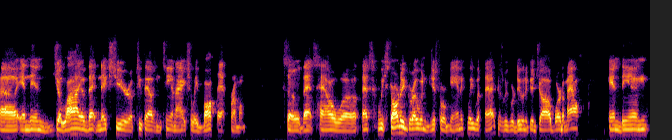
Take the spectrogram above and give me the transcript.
Uh, and then July of that next year of 2010, I actually bought that from them. So that's how uh, that's we started growing just organically with that because we were doing a good job word of mouth. And then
